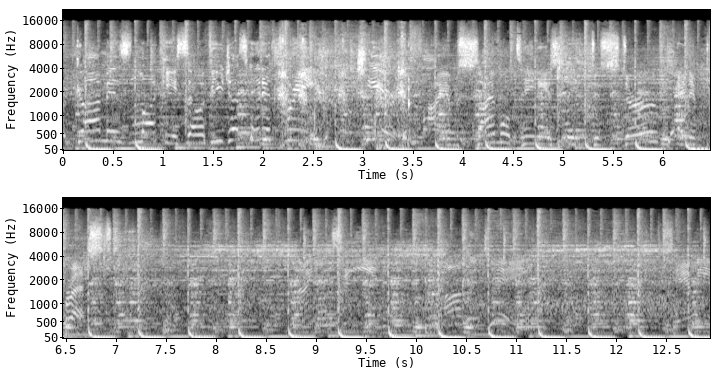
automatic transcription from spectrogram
Your gum is lucky. So if you just hit a three, cheers. I am simultaneously disturbed and impressed. 19 on the day. Sammy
